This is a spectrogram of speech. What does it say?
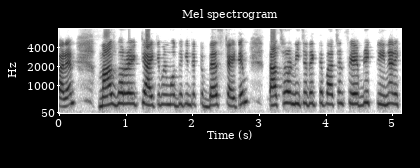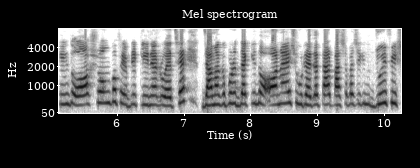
পারেন। মাছ ধরার একটি আইটেমের মধ্যে কিন্তু একটা বেস্ট আইটেম তাছাড়াও নিচে দেখতে পাচ্ছেন ফেব্রিক ক্লিনার এখানে কিন্তু অসংখ্য ফেব্রিক ক্লিনার রয়েছে। জামা কাপড়ের দাগ কিন্তু অনায়াসে উঠে যায়, তার পাশাপাশি কিন্তু জুই ফিশ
